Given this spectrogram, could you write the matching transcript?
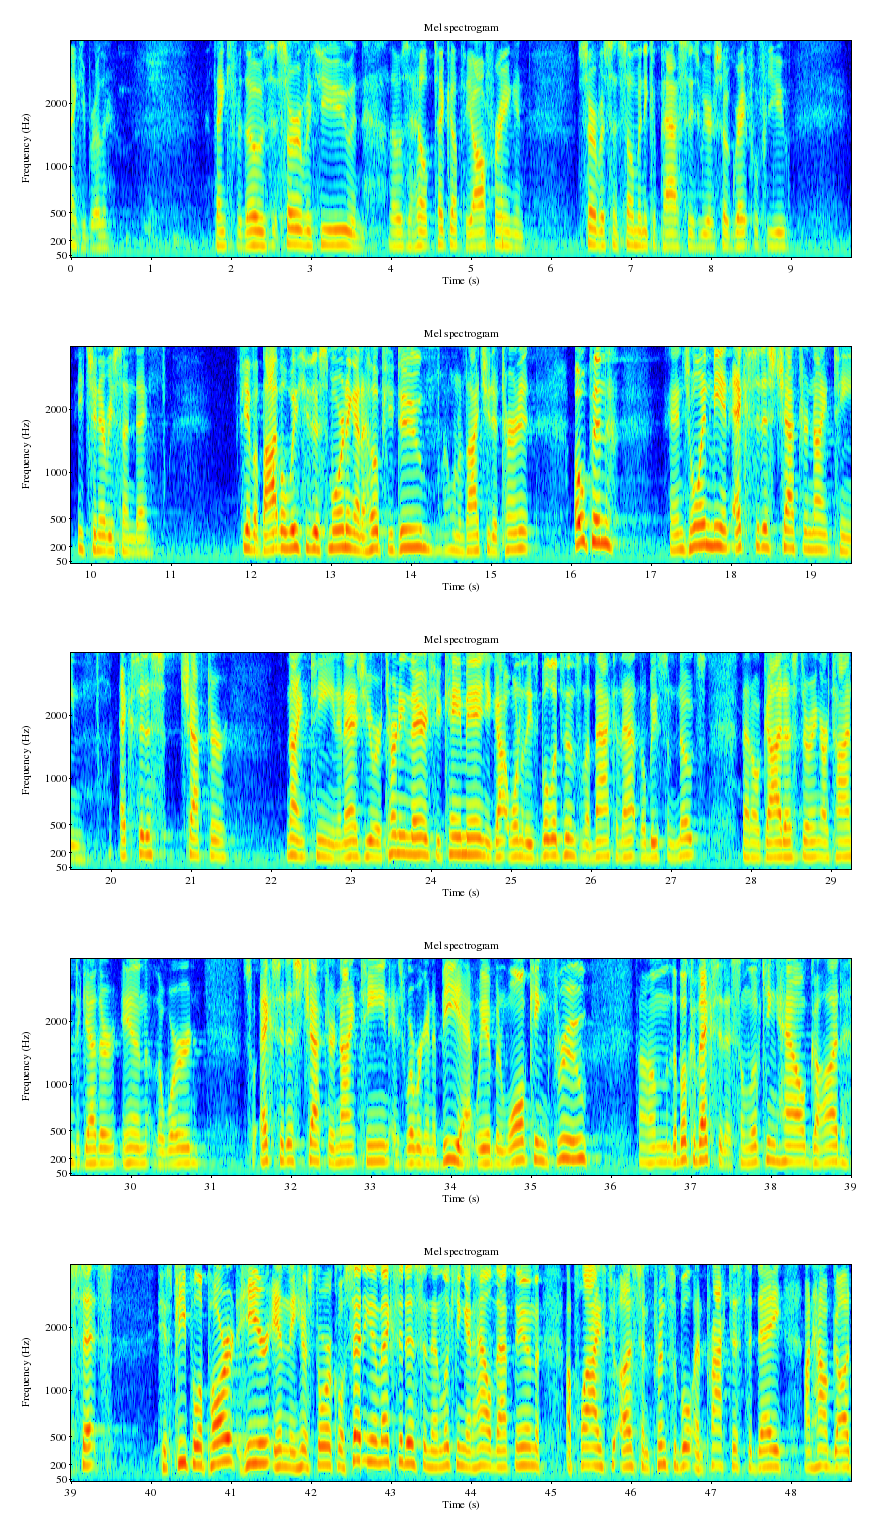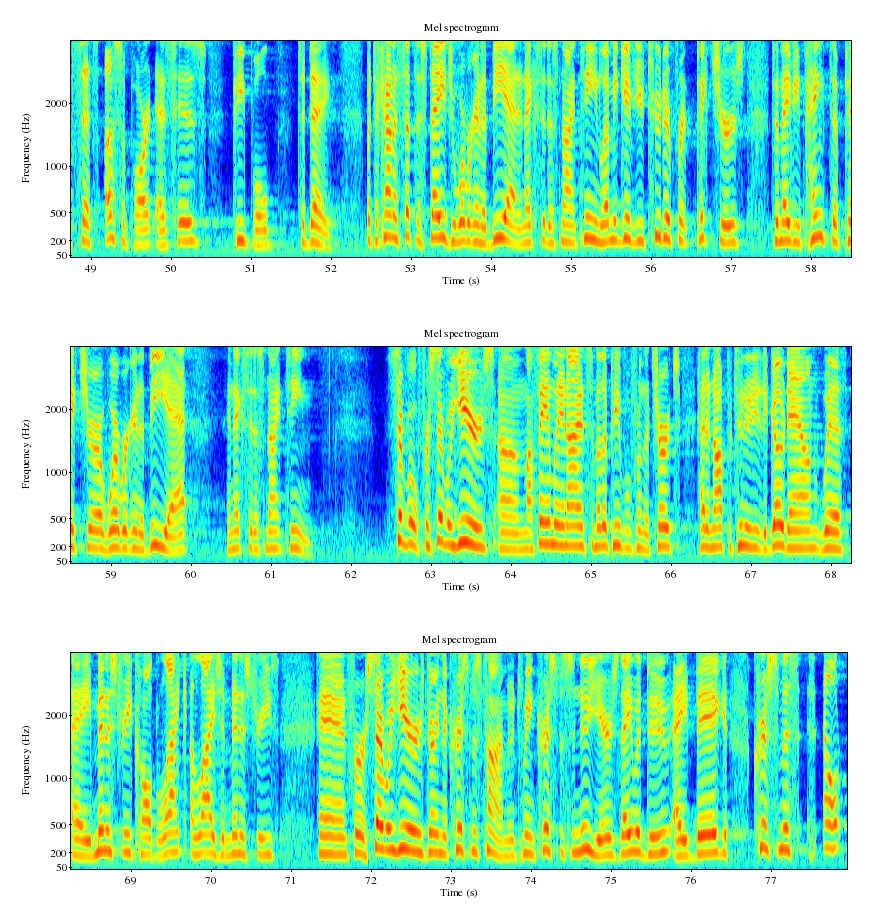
Thank you, brother. Thank you for those that serve with you and those that help take up the offering and service in so many capacities. We are so grateful for you each and every Sunday. If you have a Bible with you this morning, and I hope you do, I want to invite you to turn it open and join me in Exodus chapter 19. Exodus chapter 19. And as you are turning there, if you came in, you got one of these bulletins on the back of that, there'll be some notes that'll guide us during our time together in the Word. So, Exodus chapter 19 is where we're going to be at. We have been walking through um, the book of Exodus and looking how God sets his people apart here in the historical setting of Exodus, and then looking at how that then applies to us in principle and practice today on how God sets us apart as his people today. But to kind of set the stage of where we're going to be at in Exodus 19, let me give you two different pictures to maybe paint the picture of where we're going to be at in Exodus 19. Several, for several years, um, my family and I and some other people from the church had an opportunity to go down with a ministry called Like Elijah Ministries and for several years during the Christmas time, between Christmas and New Year's, they would do a big Christmas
